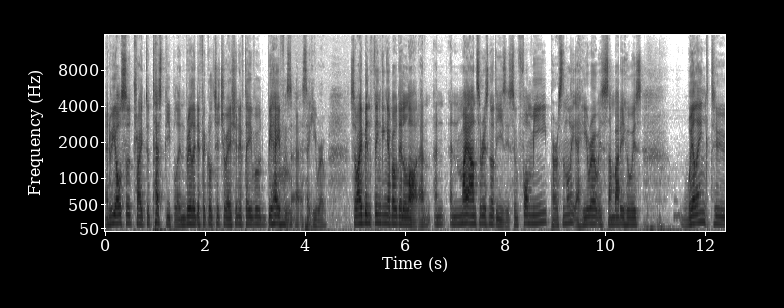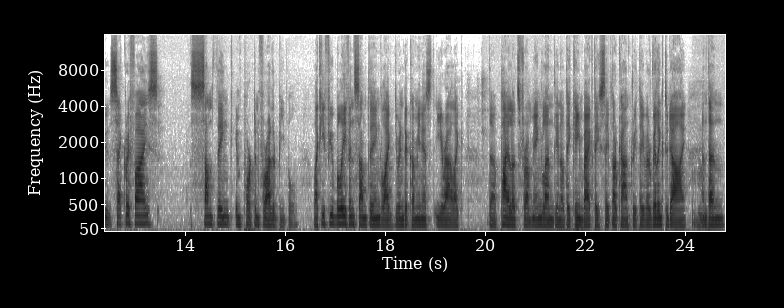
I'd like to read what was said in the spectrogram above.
And we also tried to test people in really difficult situation if they would behave mm-hmm. as, as a hero. So I've been thinking about it a lot, and, and, and my answer is not easy. So for me personally, a hero is somebody who is willing to sacrifice something important for other people. Like if you believe in something, like during the communist era, like the pilots from England, you know, they came back, they saved our country, they were willing to die, mm-hmm. and then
